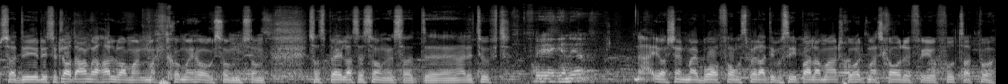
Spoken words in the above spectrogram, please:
så att det är såklart andra halvan man, man kommer ihåg som, som, som spelar säsongen. Så att, eh, nej, det är tufft. För egen del? Nej, jag känt mig i bra form, spelat i princip alla matcher, hållit mig skadefri och fortsatt på,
